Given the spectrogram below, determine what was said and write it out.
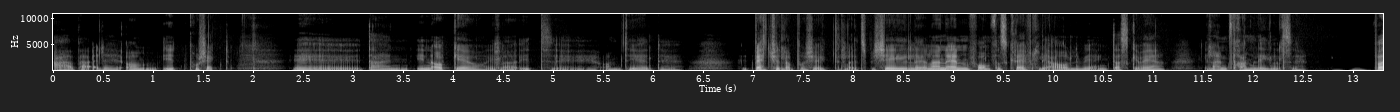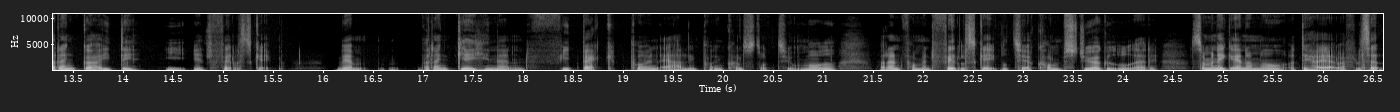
arbejde om et projekt. Øh, der er en, en opgave, eller et, øh, om det er et, øh, et bachelorprojekt, eller et speciale, eller en anden form for skriftlig aflevering, der skal være, eller en fremlæggelse. Hvordan gør I det i et fællesskab? Hvem, hvordan giver I hinanden feedback på en ærlig, på en konstruktiv måde? Hvordan får man fællesskabet til at komme styrket ud af det, så man ikke ender med, og det har jeg i hvert fald selv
